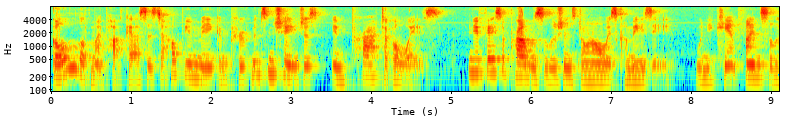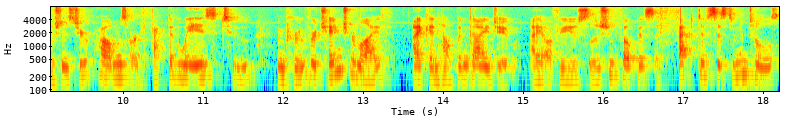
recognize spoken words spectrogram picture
Goal of my podcast is to help you make improvements and changes in practical ways. When you face a problem, solutions don't always come easy. When you can't find solutions to your problems or effective ways to improve or change your life, I can help and guide you. I offer you solution focused, effective system and tools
